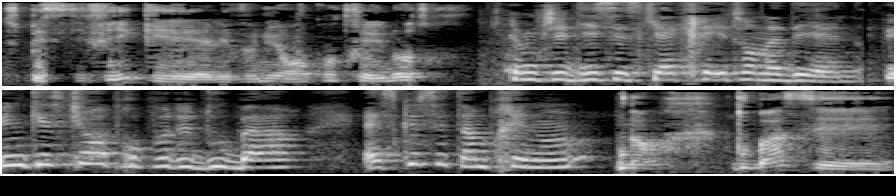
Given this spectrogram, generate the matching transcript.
spécifique et elle est venue rencontrer une autre. Comme tu dis, c'est ce qui a créé ton ADN. Une question à propos de Douba. Est-ce que c'est un prénom? Non, Douba, c'est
